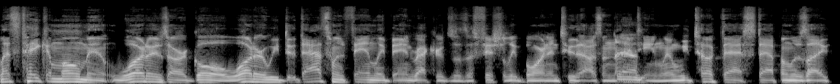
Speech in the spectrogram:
let's take a moment. What is our goal? What are we do? That's when Family Band Records was officially born in 2019. When we took that step and was like,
